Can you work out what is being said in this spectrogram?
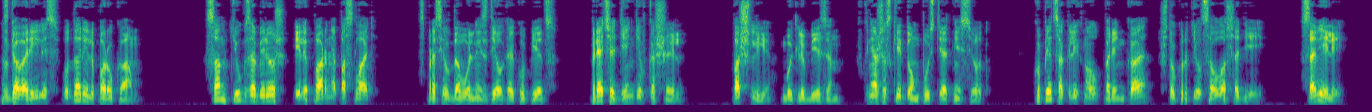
Сговорились, ударили по рукам. «Сам тюк заберешь или парня послать?» – спросил довольный сделкой купец, пряча деньги в кошель. «Пошли, будь любезен, в княжеский дом пусть и отнесет». Купец окликнул паренька, что крутился у лошадей. «Савелий,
